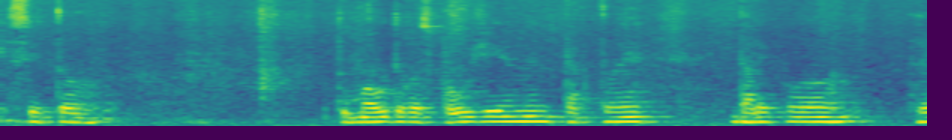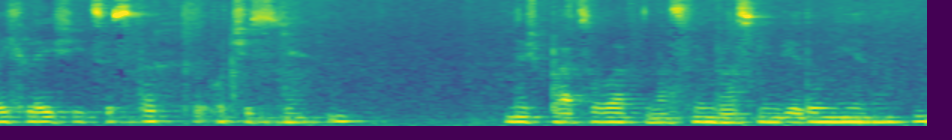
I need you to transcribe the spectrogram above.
jestli to tu moudrost použijeme, tak to je daleko rychlejší cesta k očistě, než pracovat na svém vlastním vědomí. No.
